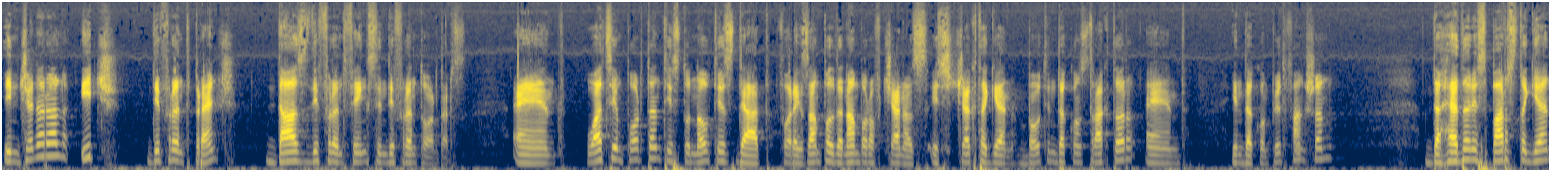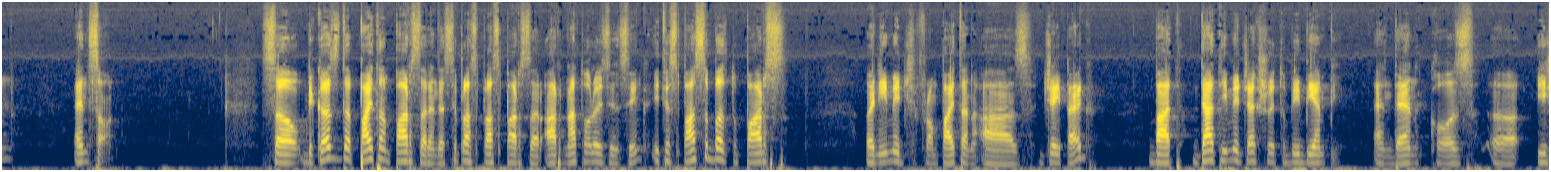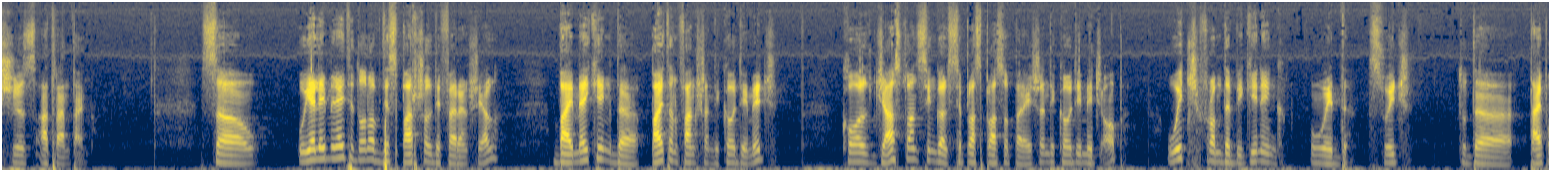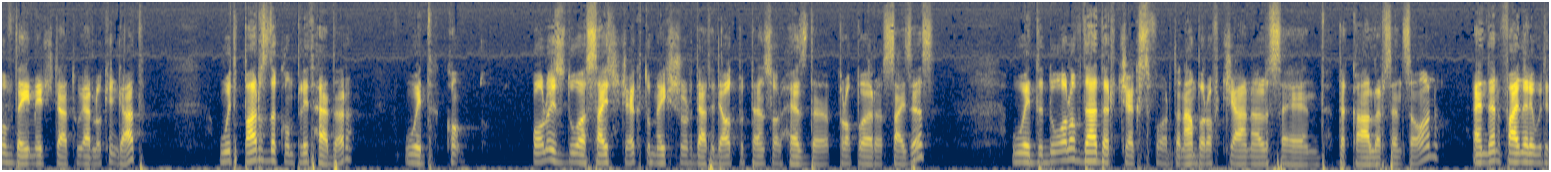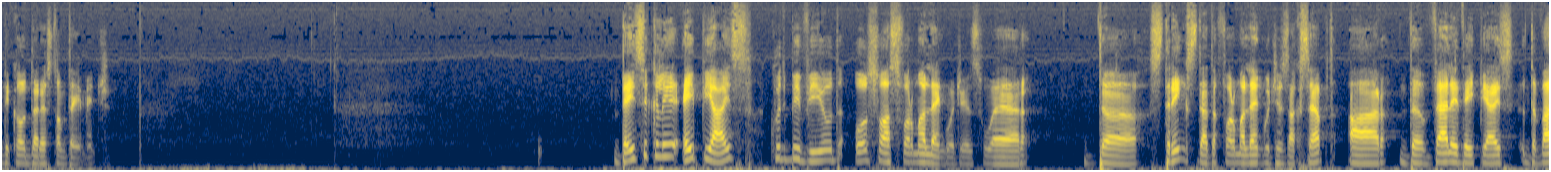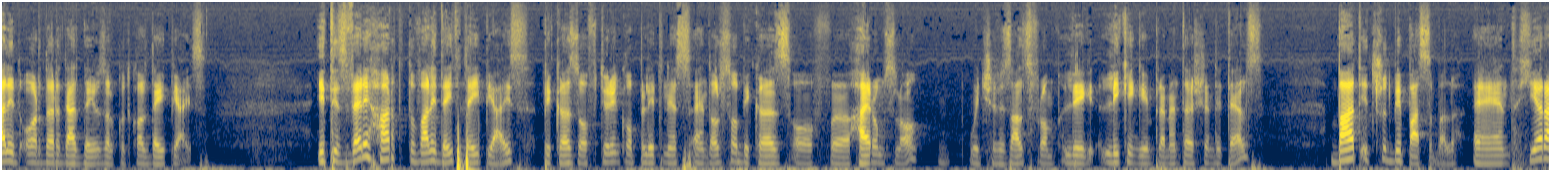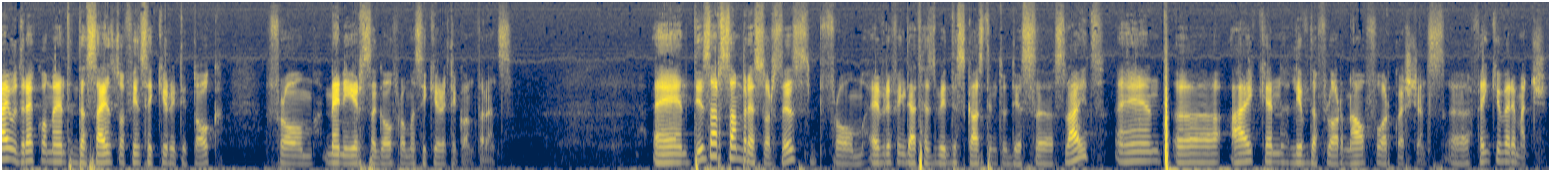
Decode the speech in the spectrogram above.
In general, each different branch does different things in different orders. And what's important is to notice that, for example, the number of channels is checked again both in the constructor and in the compute function. The header is parsed again, and so on. So, because the Python parser and the C++ parser are not always in sync, it is possible to parse an image from Python as JPEG, but that image actually to be BMP and then cause uh, issues at runtime. So we eliminated all of this parsing differential by making the Python function decode image call just one single C++ operation decode image op, which from the beginning would switch to the type of the image that we are looking at, would parse the complete header, would always do a size check to make sure that the output tensor has the proper sizes. We'd do all of the other checks for the number of channels and the colors and so on. And then finally we'd decode the rest of the image. Basically, APIs could be viewed also as formal languages, where the strings that the formal languages accept are the valid APIs, the valid order that the user could call the APIs. It is very hard to validate the APIs because of Turing completeness and also because of uh, Hyrum's law, which results from le leaking implementation details. But it should be possible. And here I would recommend the Science of Insecurity talk from many years ago from a security conference. And these are some resources from everything that has been discussed into this uh, slide. And uh, I can leave the floor now for questions. Uh, thank you very much.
